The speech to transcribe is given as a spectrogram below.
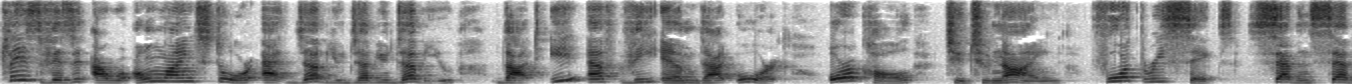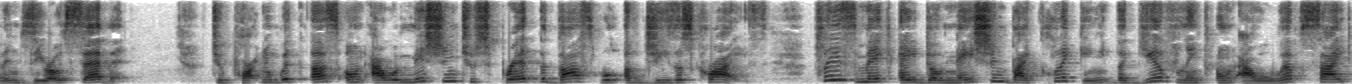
please visit our online store at www.efvm.org or call 229 436 7707. To partner with us on our mission to spread the gospel of Jesus Christ, please make a donation by clicking the Give link on our website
